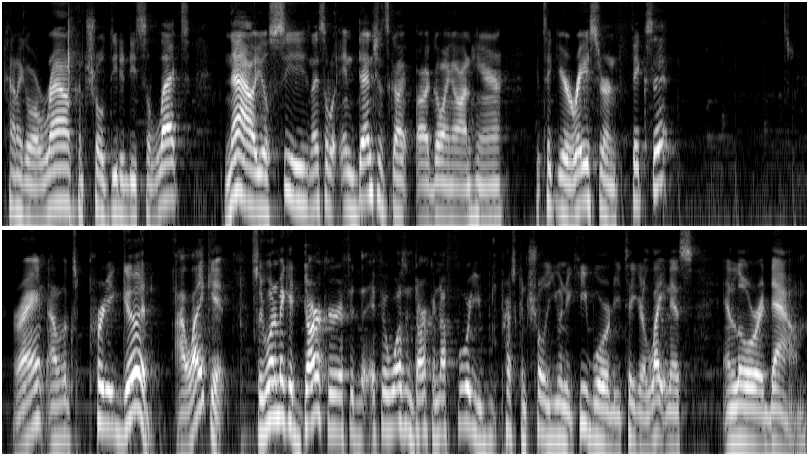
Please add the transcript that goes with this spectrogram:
kind of go around, Control D to deselect. Now you'll see nice little indentions go uh, going on here. You take your eraser and fix it. Right, that looks pretty good. I like it. So you want to make it darker. If it, if it wasn't dark enough for you, press Control U on your keyboard. You take your lightness and lower it down,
